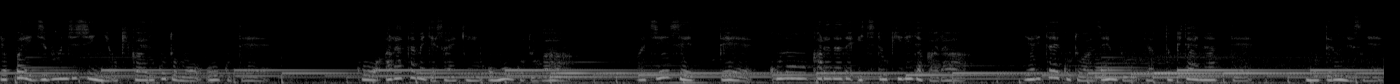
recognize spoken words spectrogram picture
やっぱり自分自身に置き換えることも多くてこう改めて最近思うことが、まあ、人生ってこの体で一度きりだからやりたいことは全部やっておきたいなって思ってるんですね。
